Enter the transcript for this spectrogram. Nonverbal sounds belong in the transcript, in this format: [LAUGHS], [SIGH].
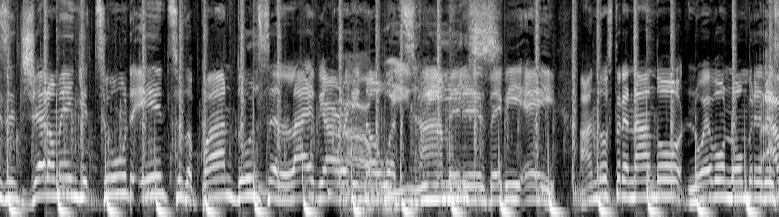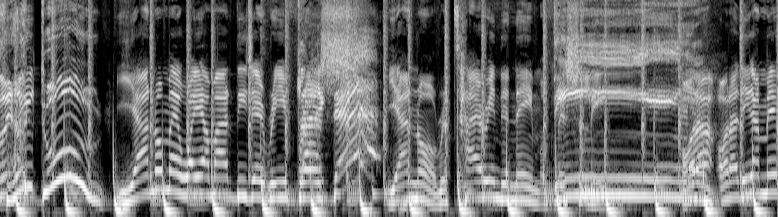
Ladies and gentlemen. You tuned into the Pan Dulce Live. You already Ah, know what time it is, baby. Hey, ando estrenando nuevo nombre this ver, week. dude. Ya no me voy a llamar DJ Refresh. Like that? Ya no, retiring the name officially. Damn. Ahora, ahora dígame,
